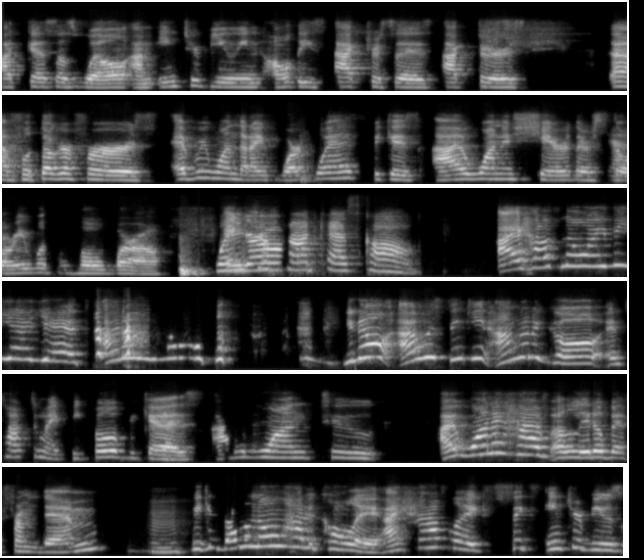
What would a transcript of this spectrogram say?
podcast as well. I'm interviewing all these actresses, actors, uh, photographers, everyone that I've worked with, because I want to share their story yeah. with the whole world. What and is girl, your podcast called? I have no idea yet. I don't know. you know, I was thinking I'm gonna go and talk to my people because I want to. I want to have a little bit from them mm-hmm. because I don't know how to call it. I have like six interviews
